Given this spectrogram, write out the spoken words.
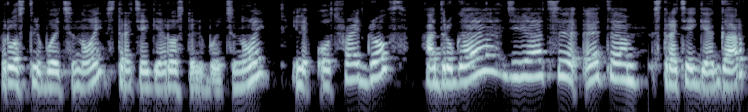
Рост любой ценой, стратегия роста любой ценой или outright growth. А другая девиация – это стратегия GARP,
